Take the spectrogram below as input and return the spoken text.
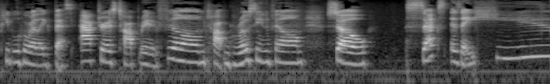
people who are like best actress, top rated film, top grossing film. So sex is a huge,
